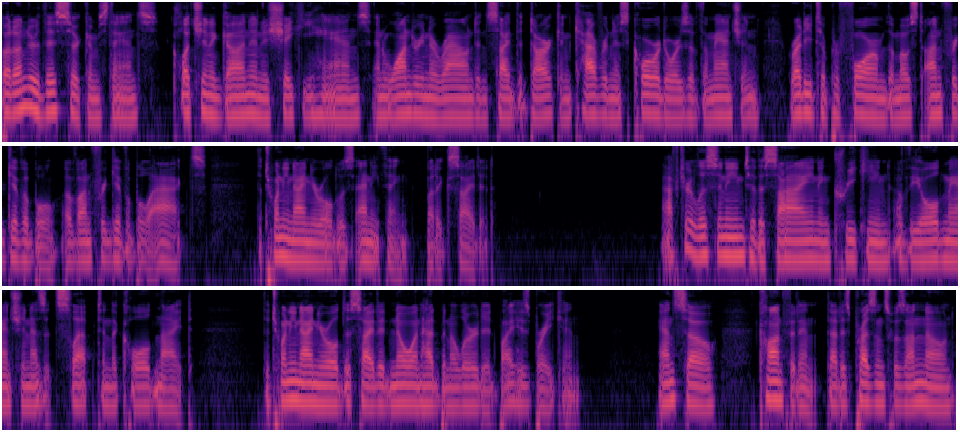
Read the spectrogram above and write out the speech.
But under this circumstance, clutching a gun in his shaky hands and wandering around inside the dark and cavernous corridors of the mansion, ready to perform the most unforgivable of unforgivable acts, the 29 year old was anything but excited. After listening to the sighing and creaking of the old mansion as it slept in the cold night, the 29 year old decided no one had been alerted by his break in. And so, confident that his presence was unknown,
